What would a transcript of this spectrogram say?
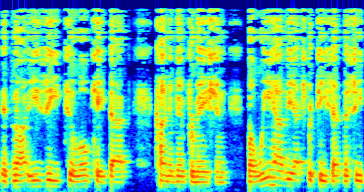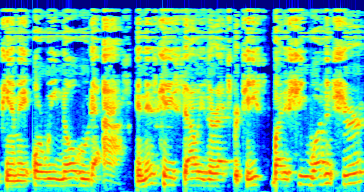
it's not easy to locate that kind of information. But we have the expertise at the CPMA or we know who to ask. In this case, Sally's our expertise, but if she wasn't sure,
